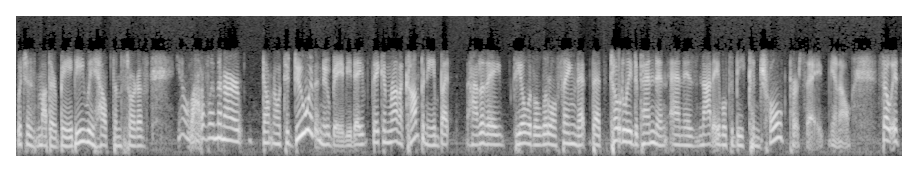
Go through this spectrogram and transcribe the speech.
which is mother baby. We help them sort of, you know, a lot of women are don't know what to do with a new baby. They they can run a company, but how do they deal with a little thing that that's totally dependent and is not able to be controlled per se, you know? So it's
